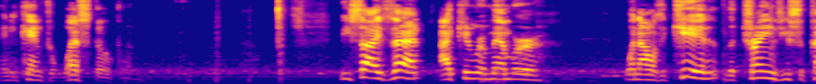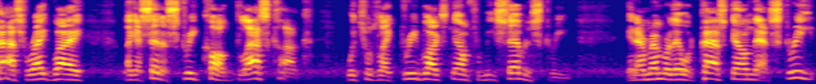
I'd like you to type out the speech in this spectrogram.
and he came to West Oakland. Besides that, I can remember when I was a kid, the trains used to pass right by, like I said, a street called Glascock, which was like three blocks down from East 7th Street. And I remember they would pass down that street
